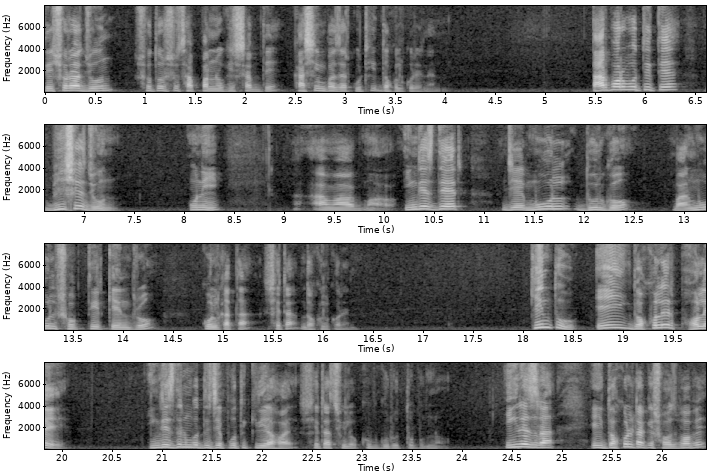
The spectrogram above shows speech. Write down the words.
তেসরা জুন সতেরোশো ছাপ্পান্ন খ্রিস্টাব্দে কাশিম বাজার কুঠি দখল করে নেন। তার পরবর্তীতে বিশে জুন উনি ইংরেজদের যে মূল দুর্গ বা মূল শক্তির কেন্দ্র কলকাতা, সেটা দখল করেন। কিন্তু এই দখলের ফলে ইংরেজদের মধ্যে যে প্রতিক্রিয়া হয়, সেটা ছিল খুব গুরুত্বপূর্ণ। ইংরেজরা এই দখলটাকে সহজভাবে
